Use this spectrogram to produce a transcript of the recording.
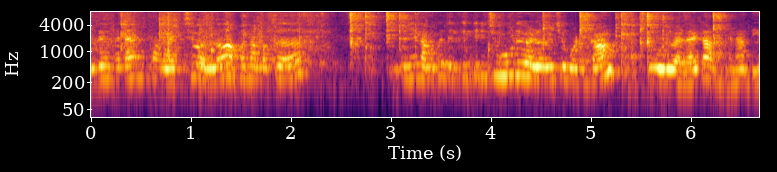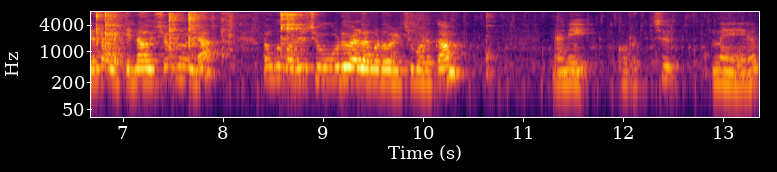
ഇത് ഇങ്ങനെ തിളച്ച് വന്നു. അപ്പോൾ നമുക്ക് ഇനി നമുക്ക് ഇതിലേക്ക് ഇത്തിരി ചൂടുവെള്ളം ഒഴിച്ച് കൊടുക്കാം. ചൂടുവെള്ളം കേട്ടോ. അങ്ങനെ അധികം തിളയ്ക്കേണ്ട ആവശ്യമൊന്നുമില്ല. നമുക്ക് കുറച്ച് ചൂടുവെള്ളം കൂടെ ഒഴിച്ചു കൊടുക്കാം. ഞാൻ കുറച്ച് നേരം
